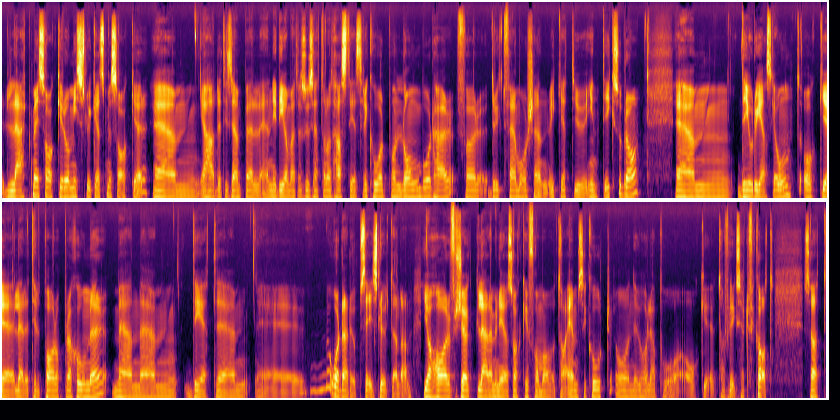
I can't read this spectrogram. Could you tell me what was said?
lärt mig saker och misslyckats med saker. Ehm, jag hade till exempel en idé om att jag skulle sätta något hastighetsrekord på en longboard här för drygt fem år sedan, vilket ju inte gick så bra. Ehm, det gjorde ganska ont och eh, ledde till ett par operationer, men ehm, det eh, eh, ordnade upp sig i slutändan. Jag har försökt lära mig nya saker i form av att ta MC-kort och nu håller jag på och ta flygcertifikat. Så att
